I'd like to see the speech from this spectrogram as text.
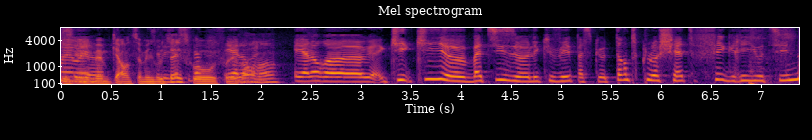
ouais, c'est ouais. Même 45 000 C'est bouteilles, il faut, faut Et les alors, vendre. hein. Et alors, euh, qui, qui euh, baptise euh, les cuvées? Parce que teinte clochette, fait grillotine,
